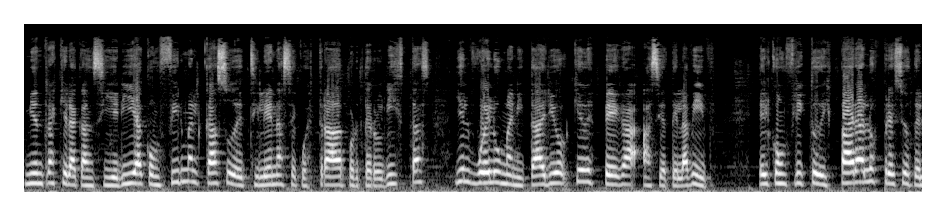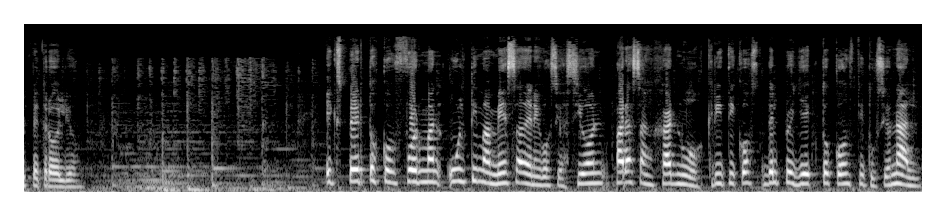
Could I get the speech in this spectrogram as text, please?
mientras que la Cancillería confirma el caso de chilena secuestrada por terroristas y el vuelo humanitario que despega hacia Tel Aviv. El conflicto dispara los precios del petróleo. Expertos conforman última mesa de negociación para zanjar nudos críticos del proyecto constitucional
